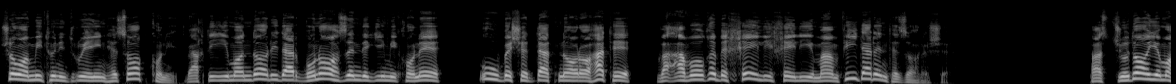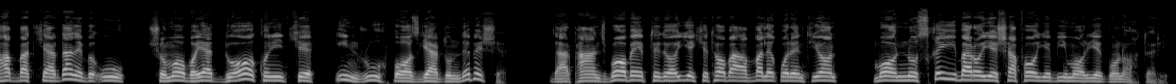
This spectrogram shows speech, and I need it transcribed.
شما می‌تونید روی این حساب کنید. وقتی ایمانداری در گناه زندگی می‌کنه او به شدت ناراحته و عواقب خیلی خیلی منفی در انتظارشه. پس جدای محبت کردن به او شما باید دعا کنید که این روح بازگردونده بشه. در پنج باب ابتدایی کتاب اول قرنتیان ما نسخه ای برای شفای بیماری گناه داریم.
